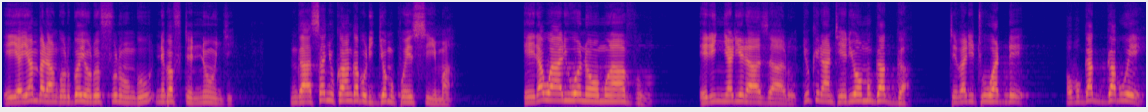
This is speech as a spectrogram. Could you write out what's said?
eyayambalanga olugoye olw'effulungu ne bafuta ennungi ng'asanyukanga bulijjo mu kwesiima. Era waaliwo n'omwavu. Erinnya lye laazaalo. Jjukira nti eri omugagga tebalituwadde obugagga bwe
